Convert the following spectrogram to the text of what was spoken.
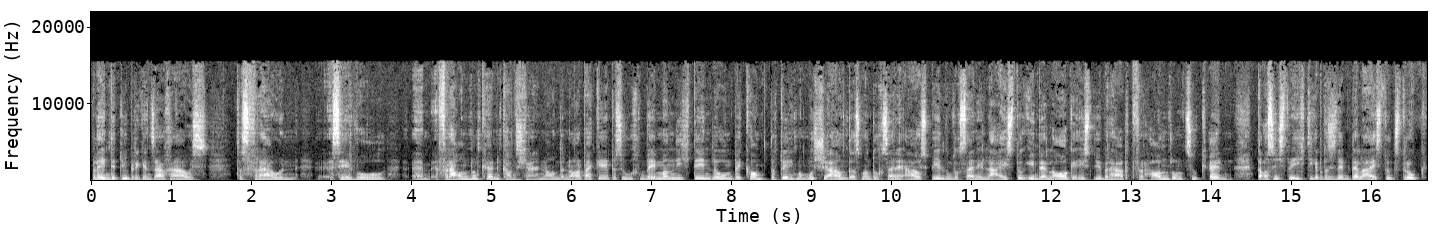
Blendet übrigens auch aus, dass Frauen sehr wohl ähm, verhandeln können, kann sich einen anderen Arbeitgeber suchen, wenn man nicht den Lohn bekommt. Natürlich, man muss schauen, dass man durch seine Ausbildung, durch seine Leistung in der Lage ist, überhaupt verhandeln zu können. Das ist wichtig, aber das ist eben der Leistungsdruck.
